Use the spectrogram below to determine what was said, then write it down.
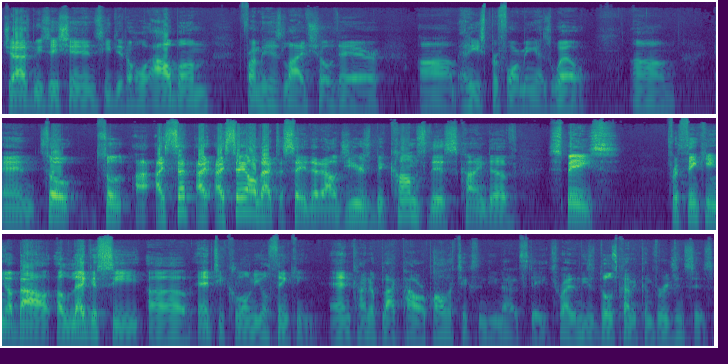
jazz musicians. He did a whole album from his live show there, um, and he's performing as well. Um, and so, so I, I, set, I, I say all that to say that Algiers becomes this kind of space for thinking about a legacy of anti-colonial thinking and kind of black power politics in the United States, right? And these, those kind of convergences.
